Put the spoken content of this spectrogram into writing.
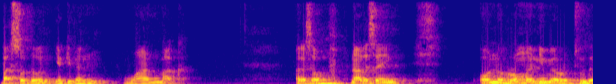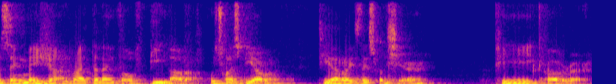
By so doing, you're given one mark. Okay, so now they're saying on Roman numeral 2, they're saying measure and write the length of PR. Which one is PR? PR is this one here. PR.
